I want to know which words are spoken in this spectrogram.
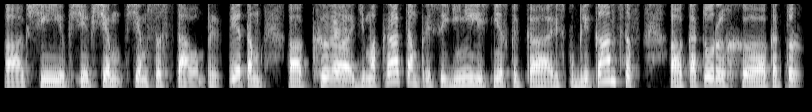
э, всей, все, всем, всем составом. При этом к демократам присоединились несколько республиканцев, а, которых, а, которым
